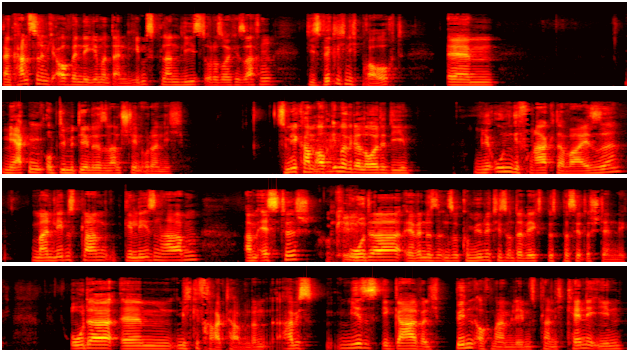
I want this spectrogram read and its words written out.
Dann kannst du nämlich auch, wenn dir jemand deinen Lebensplan liest oder solche Sachen, die es wirklich nicht braucht, ähm, merken, ob die mit dir in Resonanz stehen oder nicht. Zu mir kamen mhm. auch immer wieder Leute, die mir ungefragterweise meinen Lebensplan gelesen haben am Esstisch. Okay. Oder äh, wenn du in so Communities unterwegs bist, passiert das ständig. Oder ähm, mich gefragt haben. Dann habe ich mir ist es egal, weil ich bin auf meinem Lebensplan, ich kenne ihn,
